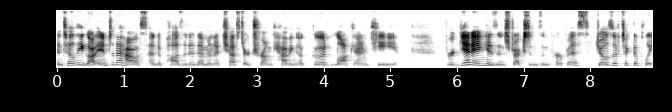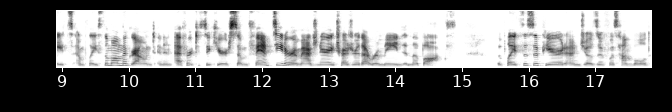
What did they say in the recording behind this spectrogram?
until he got into the house and deposited them in a chest or trunk having a good lock and key. Forgetting his instructions and purpose, Joseph took the plates and placed them on the ground in an effort to secure some fancied or imaginary treasure that remained in the box. The plates disappeared and Joseph was humbled.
